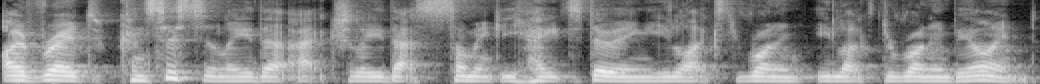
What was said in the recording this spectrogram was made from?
I've read consistently that actually that's something he hates doing. He likes running. He likes to run in behind.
